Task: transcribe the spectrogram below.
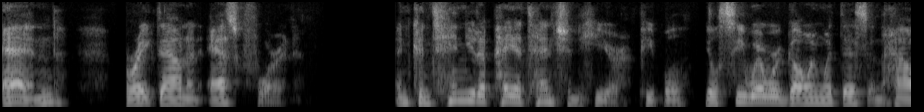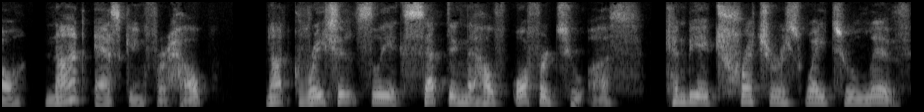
and break down and ask for it. And continue to pay attention here, people. You'll see where we're going with this and how not asking for help, not graciously accepting the help offered to us, can be a treacherous way to live.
